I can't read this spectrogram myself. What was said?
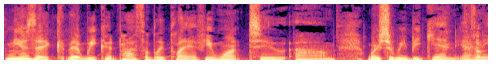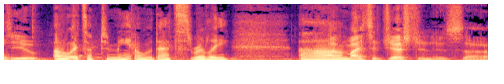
music that we could possibly play if you want to. Um, where should we begin? You It's up any- to you. Oh, it's up to me. Oh, that's really. Um, uh, my suggestion is, uh,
